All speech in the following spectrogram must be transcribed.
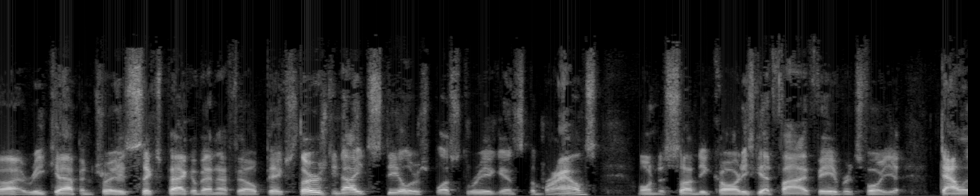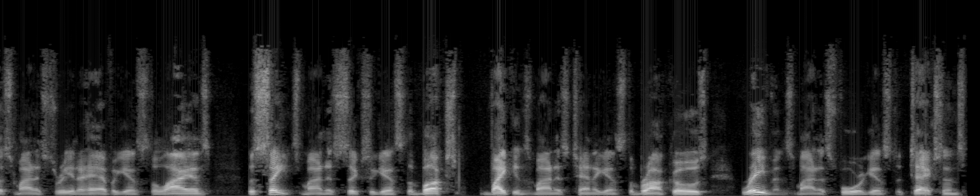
All right, recapping Trey's six pack of NFL picks. Thursday night, Steelers plus three against the Browns on the Sunday card. He's got five favorites for you. Dallas minus three and a half against the Lions. The Saints minus six against the Bucs. Vikings minus ten against the Broncos. Ravens minus four against the Texans,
